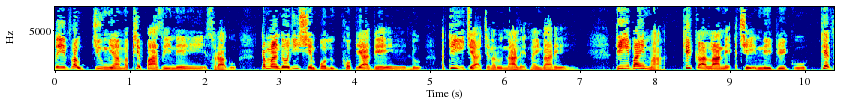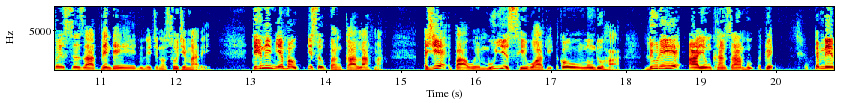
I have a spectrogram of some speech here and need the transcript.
သေသောက်ကျူးများမဖြစ်ပါစေနဲ့ဆိုတာကိုတမန်တော်ကြီးရှင်ပေါလုဖော်ပြတယ်လို့အတိအကျကျွန်တော်တို့နားလည်နိုင်ပါတယ်ဒီအပိုင်းမှာခေတ်ကာလနဲ့အခြေအနေတွေကိုထည့်သွင်းစဉ်းစားသင့်တယ်လို့လည်းကျွန်တော်ဆိုချင်ပါတယ်ဒီကနေ့မျက်မှောက်ပြစ္ဆုတ်ပံကာလမှာအရက်အပါအဝင်မူရစ်ဆေးဝါးတွေအကုန်လုံးတို့ဟာလူတွေရဲ့အာယုံခံစားမှုအတွက် တမင်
